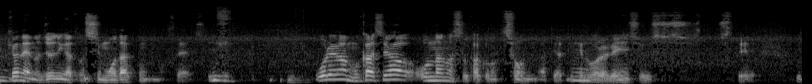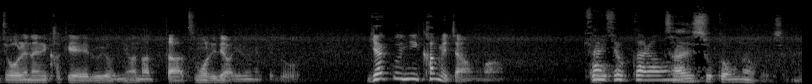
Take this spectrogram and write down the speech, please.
うん。去年の12月の下田君もそうやし、俺は昔は女の人描くの超苦手やったけど、うん。俺は練習しして一応俺なりに描けるようにはなったつもりではいるんだけど逆に亀ちゃんは最初から。女最初から女の子でしたね。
